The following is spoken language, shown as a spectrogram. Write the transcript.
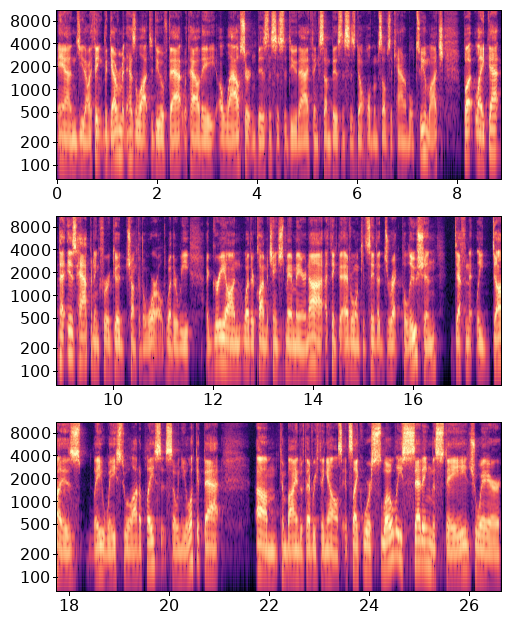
And you know, I think the government has a lot to do with that, with how they allow certain businesses to do that. I think some businesses don't hold themselves accountable too much, but like that, that is happening for a good chunk of the world. Whether we agree on whether climate change is man-made or not, I think that everyone can say that direct pollution definitely does lay waste to a lot of places. So when you look at that um, combined with everything else, it's like we're slowly setting the stage where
